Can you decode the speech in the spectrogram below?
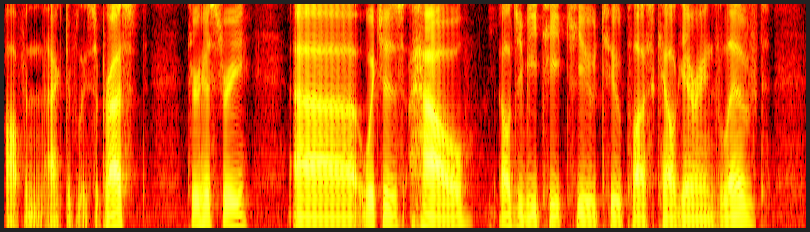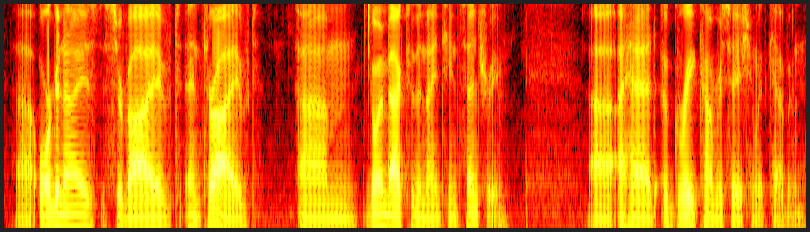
often actively suppressed through history, uh, which is how LGBTQ2 plus Calgarians lived, uh, organized, survived, and thrived um, going back to the 19th century. Uh, I had a great conversation with Kevin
